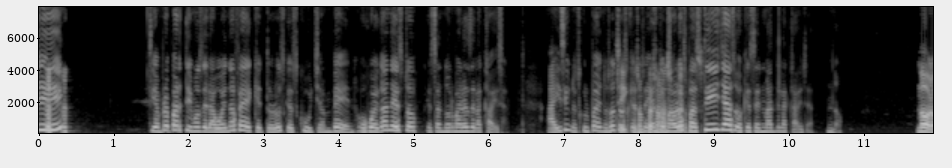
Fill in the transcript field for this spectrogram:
Y siempre partimos de la buena fe de que todos los que escuchan, ven o juegan esto están normales de la cabeza. Ahí sí no es culpa de nosotros Sí, que, que no son se hayan tomado las pastillas o que estén mal de la cabeza. No. No,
